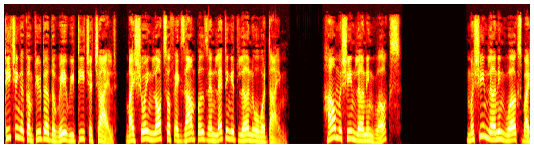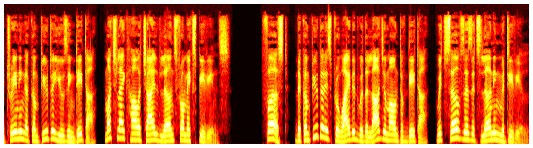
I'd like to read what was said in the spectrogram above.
teaching a computer the way we teach a child, by showing lots of examples and letting it learn over time. How machine learning works? Machine learning works by training a computer using data, much like how a child learns from experience. First, the computer is provided with a large amount of data, which serves as its learning material.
